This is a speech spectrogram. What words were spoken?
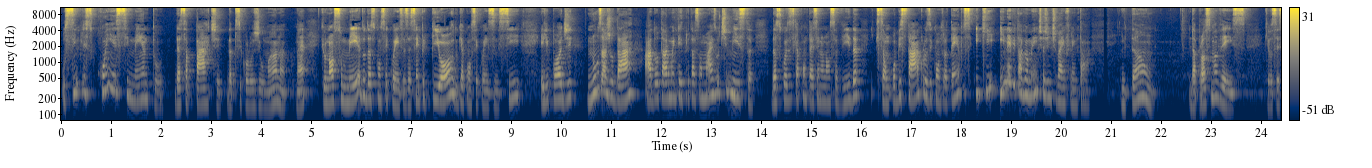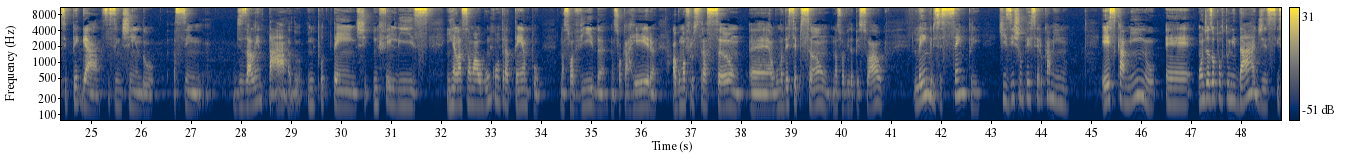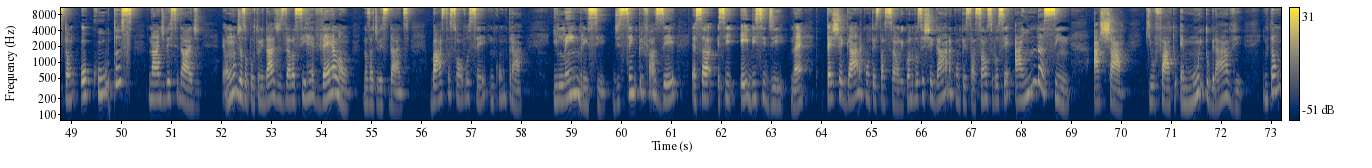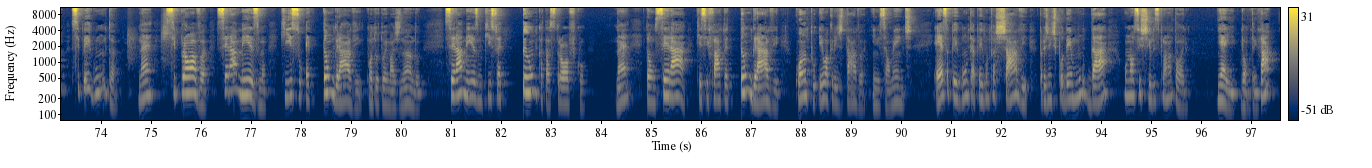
O simples conhecimento dessa parte da psicologia humana, né, que o nosso medo das consequências é sempre pior do que a consequência em si, ele pode nos ajudar a adotar uma interpretação mais otimista das coisas que acontecem na nossa vida, que são obstáculos e contratempos e que inevitavelmente a gente vai enfrentar. Então, da próxima vez que você se pegar se sentindo assim, desalentado, impotente, infeliz em relação a algum contratempo na sua vida, na sua carreira, alguma frustração, é, alguma decepção na sua vida pessoal, lembre-se sempre que existe um terceiro caminho. Esse caminho é onde as oportunidades estão ocultas na adversidade, é onde as oportunidades elas se revelam nas adversidades. Basta só você encontrar. E lembre-se de sempre fazer essa, esse ABCD, né? Até chegar na contestação. E quando você chegar na contestação, se você ainda assim achar que o fato é muito grave, então se pergunta, né? Se prova, será mesmo que isso é tão grave quanto eu estou imaginando? Será mesmo que isso é tão catastrófico, né? Então, será que esse fato é tão grave quanto eu acreditava inicialmente? Essa pergunta é a pergunta-chave para a gente poder mudar o nosso estilo explanatório. E aí, vamos tentar?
